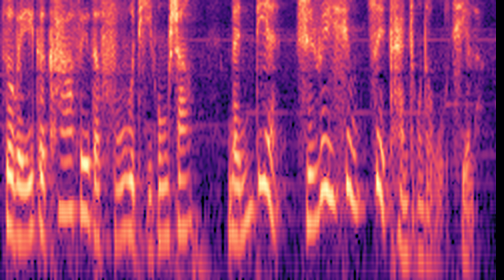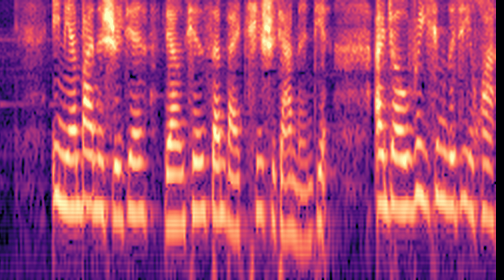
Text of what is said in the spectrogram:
作为一个咖啡的服务提供商，门店是瑞幸最看重的武器了。一年半的时间，两千三百七十家门店。按照瑞幸的计划，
